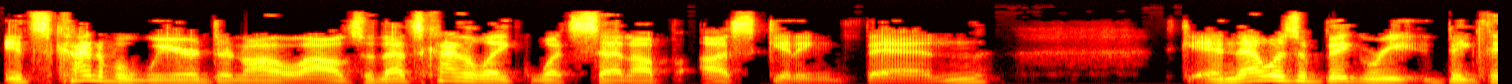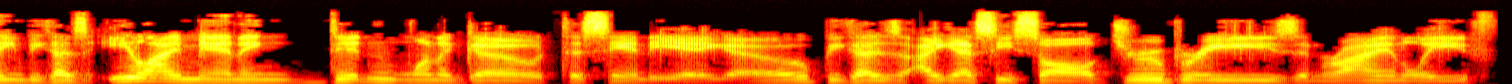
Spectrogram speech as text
it's kind of a weird they're not allowed. So that's kind of like what set up us getting Ben. And that was a big re- big thing because Eli Manning didn't want to go to San Diego because I guess he saw Drew Brees and Ryan Leaf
